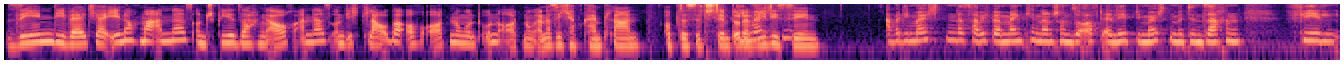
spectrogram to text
sehen die Welt ja eh noch mal anders und Spielsachen auch anders und ich glaube auch Ordnung und Unordnung anders. Ich habe keinen Plan, ob das jetzt stimmt oder wie die es möchten- sehen. Aber die möchten, das habe ich bei meinen Kindern schon so oft erlebt, die möchten mit den Sachen viel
